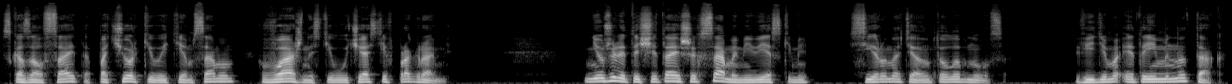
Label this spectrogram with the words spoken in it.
сказал Сайта, подчеркивая тем самым, важность его участия в программе. «Неужели ты считаешь их самыми вескими?» Сиру натянуто улыбнулся. «Видимо, это именно так,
